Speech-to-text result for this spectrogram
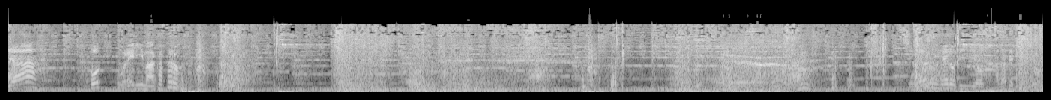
そやあ僕。俺に任せろメロディーを奏でてみよう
